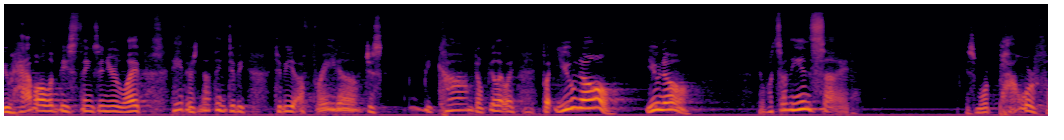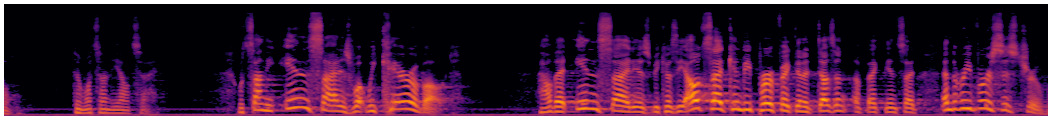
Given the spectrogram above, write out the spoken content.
You have all of these things in your life. Hey, there's nothing to be, to be afraid of. Just be calm. Don't feel that way. But you know, you know that what's on the inside is more powerful than what's on the outside. What's on the inside is what we care about how that inside is because the outside can be perfect and it doesn't affect the inside. And the reverse is true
